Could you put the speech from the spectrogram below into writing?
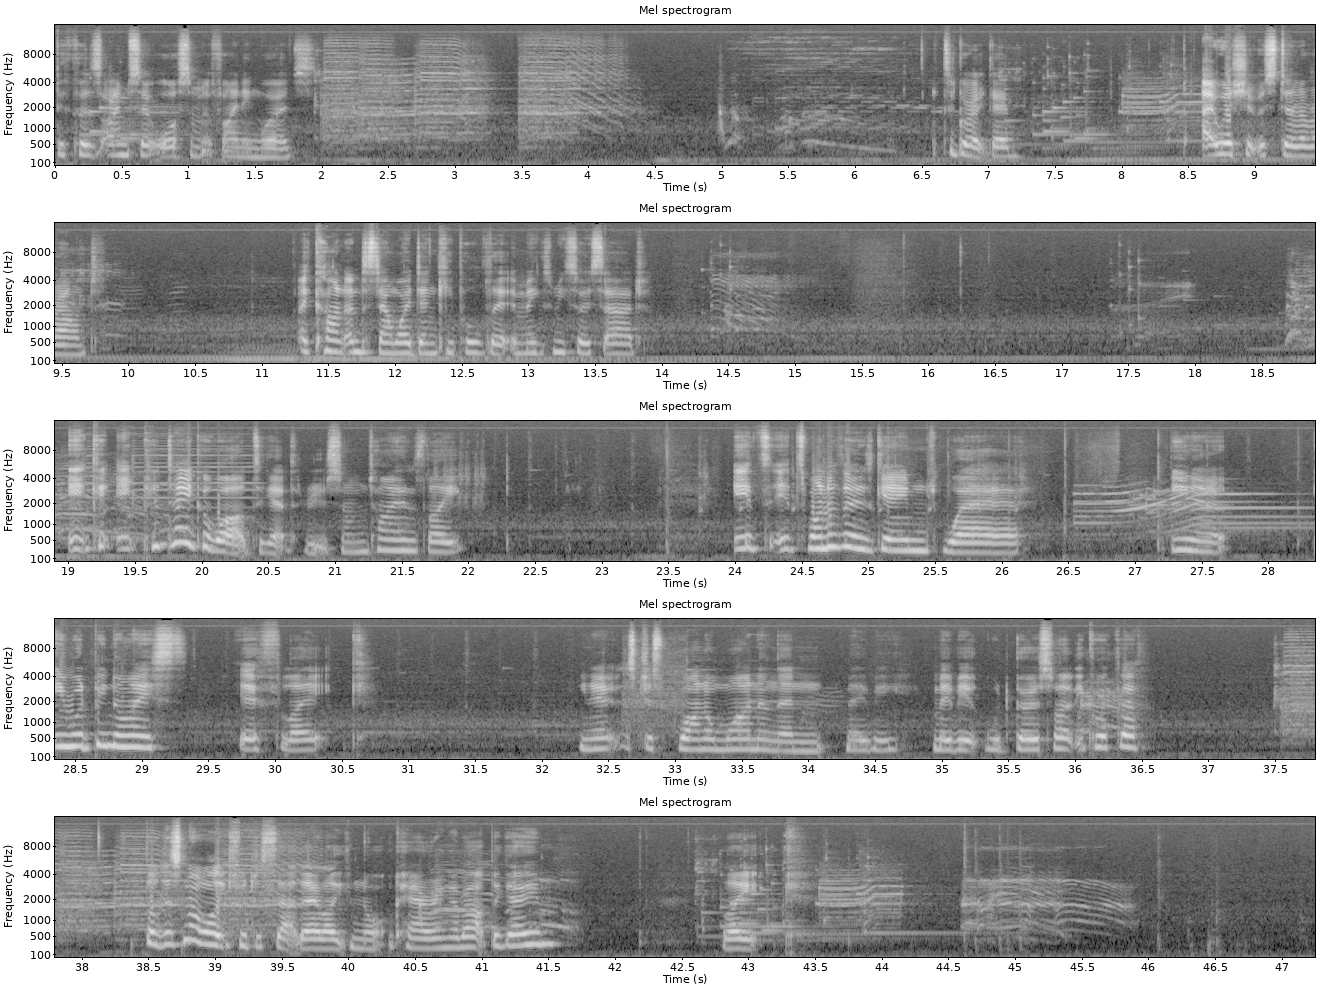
because I'm so awesome at finding words. It's a great game. I wish it was still around. I can't understand why Denki pulled it, it makes me so sad. It, it can take a while to get through sometimes, like... It's, it's one of those games where, you know, it would be nice if, like, you know, it's just one on one and then maybe maybe it would go slightly quicker. But it's not like you're just sat there like not caring about the game. Like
